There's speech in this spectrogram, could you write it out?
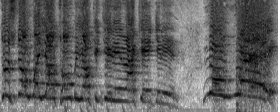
There's no way y'all told me y'all can get in and I can't get in. No way!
